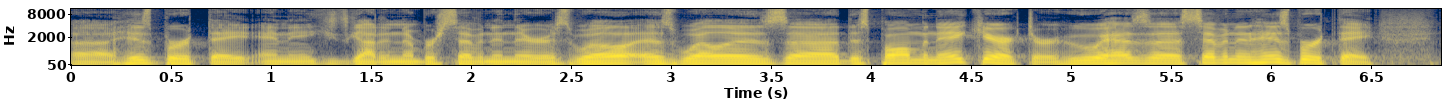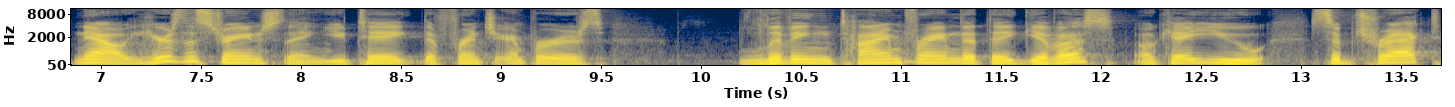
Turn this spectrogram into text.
uh, his birthday, and he's got a number seven in there as well, as well as uh, this Paul Mounet character who has a seven in his birthday. Now, here's the strange thing: you take the French emperor's living time frame that they give us. Okay, you subtract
